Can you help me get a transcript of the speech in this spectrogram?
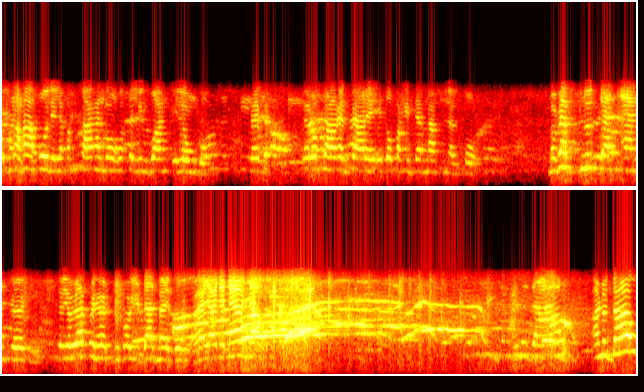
Kahapon, nilapagtangan mo ako sa Lingguan, Ilonggo. Pero, pero sa akin, pare, ito pang international tour. Ma-rap flute that and turkey. So you rap rehearse before you dad my voice. Ayaw, ayaw, ayaw, ayaw. Ano daw? Ano daw?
